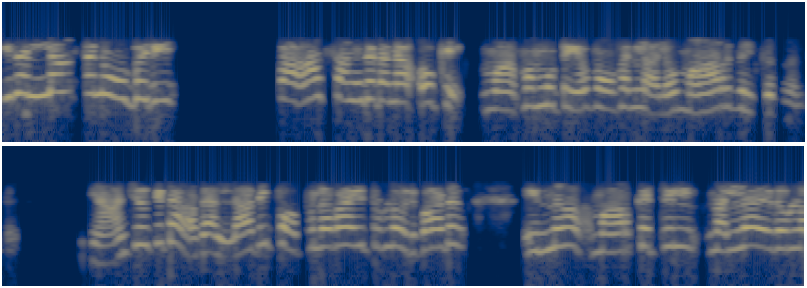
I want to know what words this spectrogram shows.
ഇതെല്ലാത്തിനും ഉപരി സംഘടന ഓക്കെ മമ്മൂട്ടിയോ മോഹൻലാലോ മാറി നിൽക്കുന്നുണ്ട്. ഞാൻ ചോദിക്കട്ടെ അതല്ലാതെ പോപ്പുലർ ആയിട്ടുള്ള ഒരുപാട് ഇന്ന് മാർക്കറ്റിൽ നല്ല ഇതുള്ള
